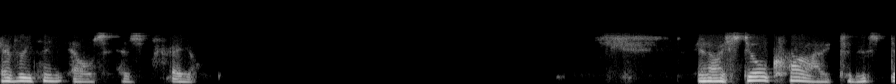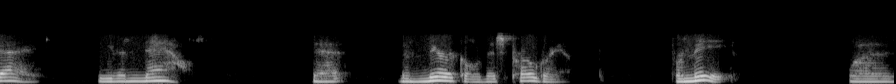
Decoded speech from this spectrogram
Everything else has failed. And I still cry to this day, even now, that the miracle of this program for me was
